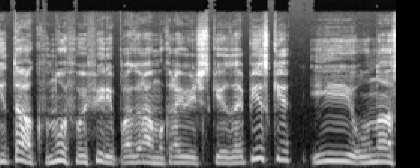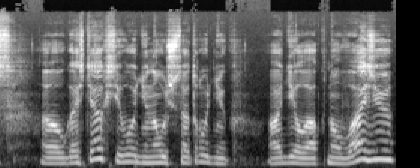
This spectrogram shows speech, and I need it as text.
Итак, вновь в эфире программа «Кровеческие записки». И у нас э, в гостях сегодня научный сотрудник отдела «Окно в Азию»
